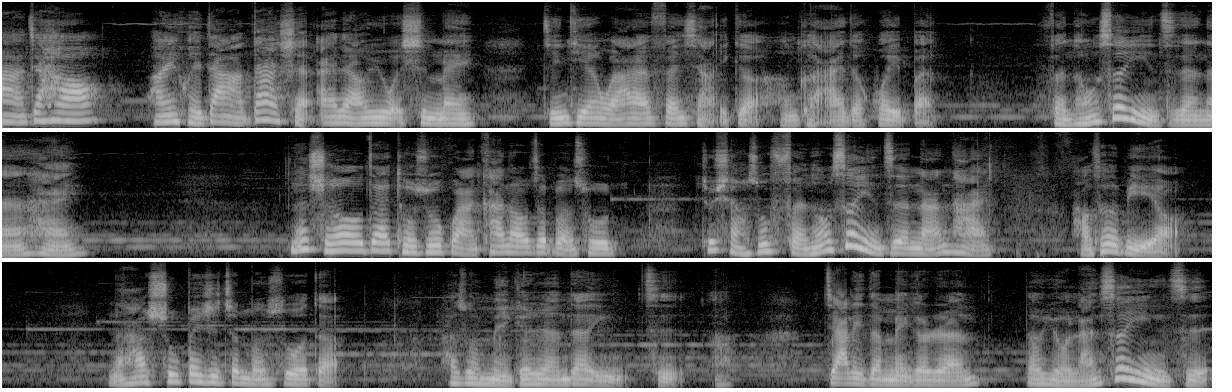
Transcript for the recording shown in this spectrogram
大家好，欢迎回到大婶爱疗愈，我是妹。今天我要来分享一个很可爱的绘本《粉红色影子的男孩》。那时候在图书馆看到这本书，就想说：“粉红色影子的男孩，好特别哦。”那他书背是这么说的：“他说每个人的影子啊，家里的每个人都有蓝色影子，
